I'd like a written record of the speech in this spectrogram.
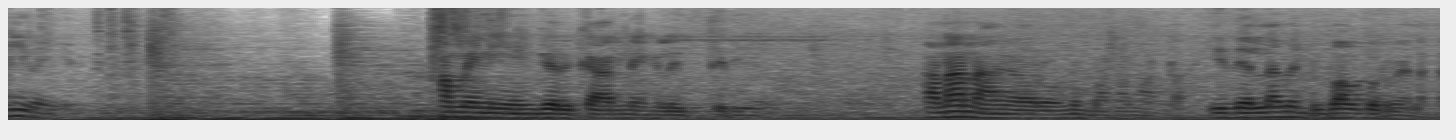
அடி வாங்கியிருக்கு அமேனி எங்கே இருக்காருன்னு எங்களுக்கு தெரியும்? ஆனால் நாங்கள் அவர் ஒன்றும் பண்ண மாட்டோம். இது எல்லாமே டுபாக்கூர் வேலை.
